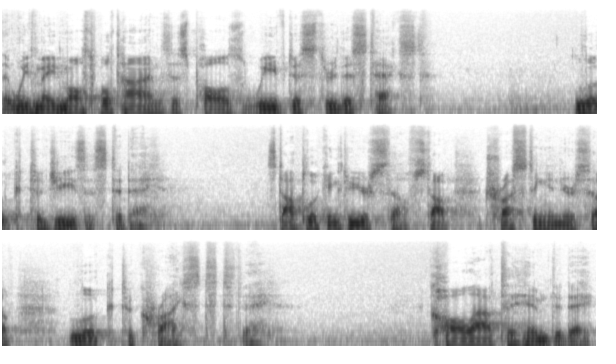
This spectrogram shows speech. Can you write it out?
that we've made multiple times as Paul's weaved us through this text. Look to Jesus today. Stop looking to yourself. Stop trusting in yourself. Look to Christ today. Call out to Him today.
